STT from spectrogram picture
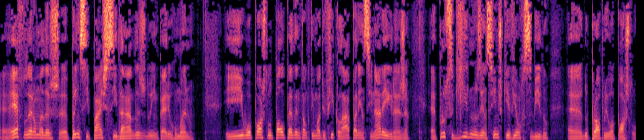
Uh, Éfeso era uma das principais cidades do Império Romano. E o apóstolo Paulo pede então que Timóteo fique lá para ensinar a igreja a prosseguir nos ensinos que haviam recebido do próprio apóstolo.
